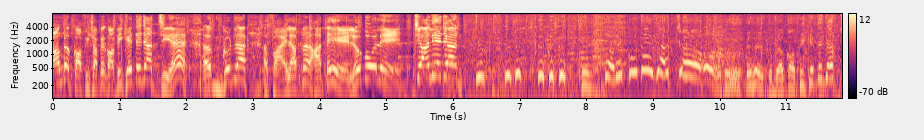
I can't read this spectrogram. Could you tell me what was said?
আমরা কফি শপে কফি খেতে যাচ্ছি হ্যাঁ? গুড লাক ফাইল আপনার হাতে এলো বলে। চালিয়ে যান আরে কোথায় যাচ্ছ তোমরা কফি খেতে যাচ্ছ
